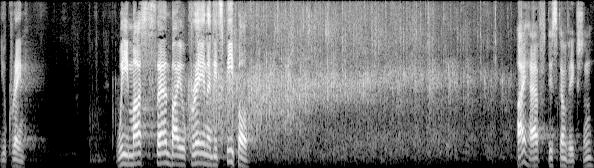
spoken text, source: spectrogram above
Ukraine. We must stand by Ukraine and its people. I have this conviction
